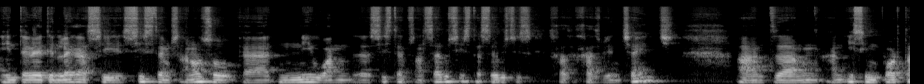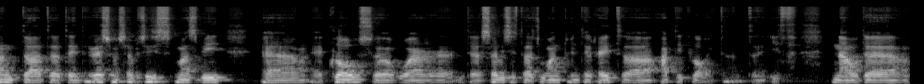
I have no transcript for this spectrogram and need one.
integrating legacy systems and also new one systems and services. The services has, has been changed. And um, and it's important that uh, the integration services must be uh, close uh, where the services that you want to integrate are deployed. And if now the,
